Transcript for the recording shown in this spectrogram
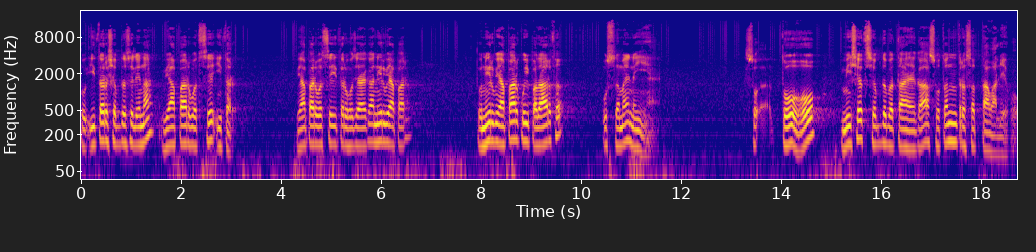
तो इतर शब्द से लेना व्यापारवत से इतर। व्यापारवत से इतर हो जाएगा निर्व्यापार। तो निर्व्यापार कोई पदार्थ उस समय नहीं है। तो मिशत शब्द बताएगा स्वतंत्र सत्ता वाले को।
